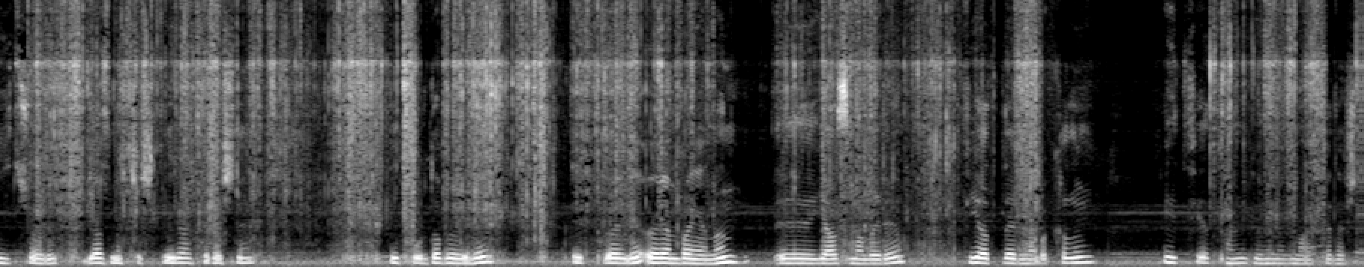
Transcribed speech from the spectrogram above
Evet şöyle yazma çeşitleri arkadaşlar. Evet burada böyle. Evet böyle öğren bayanın e, yazmaları. Fiyatlarına bakalım. Evet fiyatlarını göremedim arkadaşlar.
